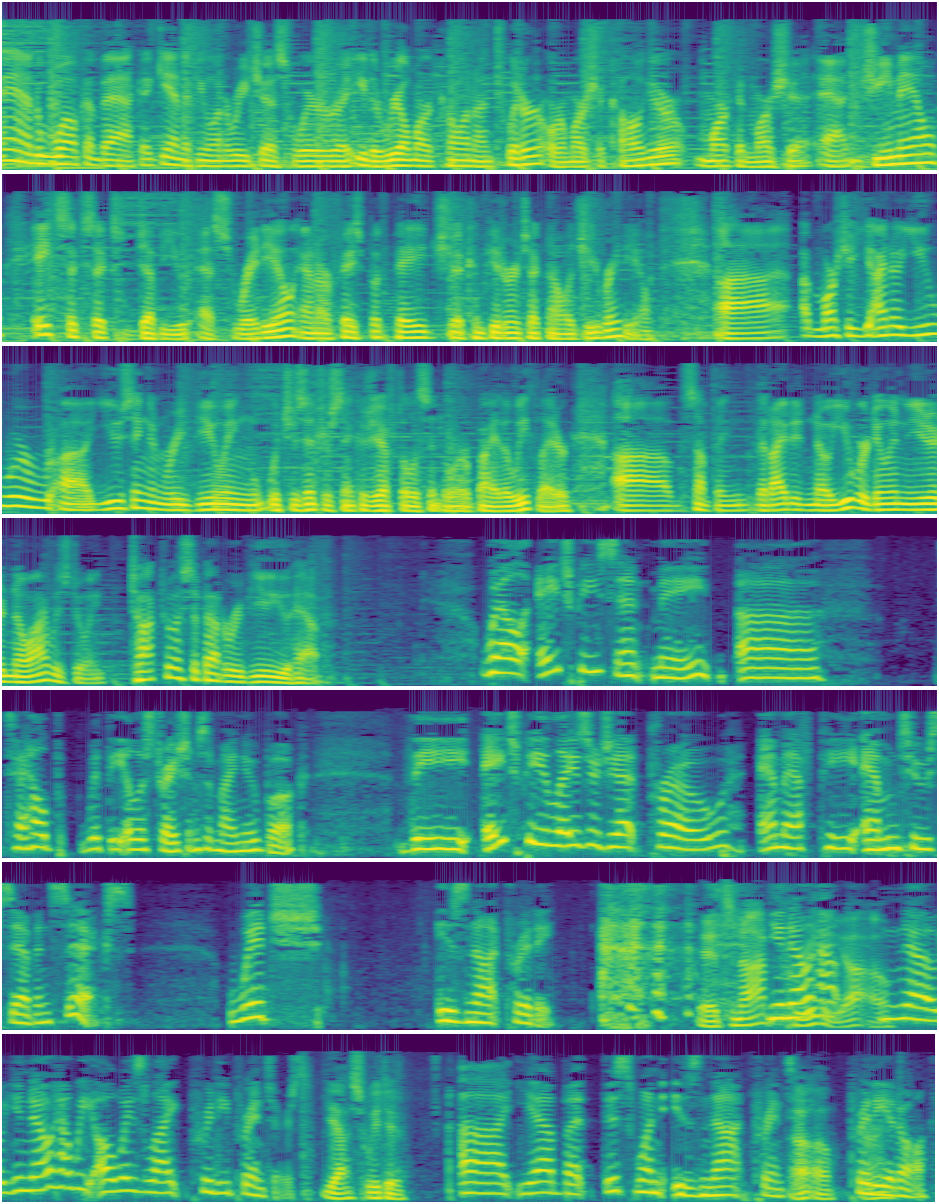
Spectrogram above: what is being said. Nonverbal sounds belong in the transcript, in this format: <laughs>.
And welcome back. Again, if you want to reach us, we're uh, either Real Mark Cohen on Twitter or Marsha Collier, Mark and Marsha at Gmail, 866-WS Radio, and our Facebook page, uh, Computer and Technology Radio. Uh, Marsha, I know you were uh, using and reviewing, which is interesting because you have to listen to her by the week later, uh, something that I didn't know you were doing and you didn't know I was doing. Talk to us about a review you have. Well, HP sent me uh, to help with the illustrations of my new book the HP LaserJet Pro MFP M276, which is not pretty. <laughs> It's not You know pretty. how? Uh-oh. No, you know how we always like pretty printers. Yes, we do. Uh, yeah, but this one is not printing Uh-oh. pretty All right.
